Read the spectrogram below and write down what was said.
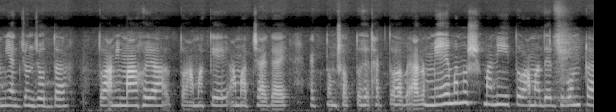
আমি একজন যোদ্ধা, তো আমি মা হইয়া তো আমাকে আমার জায়গায় একদম শক্ত হয়ে থাকতে হবে। আর মেয়ে মানুষ মানেই তো আমাদের জীবনটা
